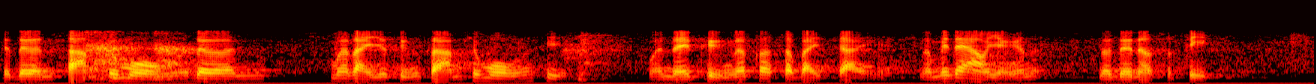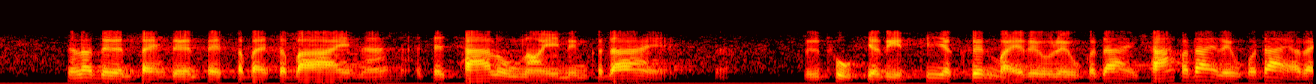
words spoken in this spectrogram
จะเดินสามชั่วโมงเดินเมื่อไหร่จะถึงสามชั่วโมงนาทีวันไหนถึงแล้วก็สบายใจ เราไม่ได้เอาอย่างนั้น เราเดินเอาสติ แล้วเราเดินไปเดินไปสบายๆนะ อาจจะช้าลงหน่อยหนึ่งก็ได้ หรือถูกจริตที่จะเคลื่อนไหวเร็วๆก็ได้ ช้าก็ได้เร็วก็ได้อะไร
